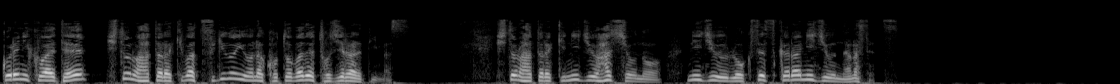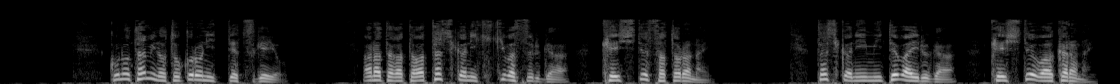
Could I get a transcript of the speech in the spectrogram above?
これに加えて、使徒の働きは次のような言葉で閉じられています。使徒の働き28章の26節から27節この民のところに行って告げよ。あなた方は確かに聞きはするが、決して悟らない。確かに見てはいるが、決してわからない。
